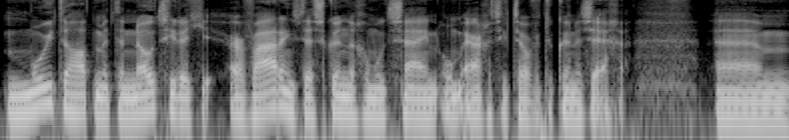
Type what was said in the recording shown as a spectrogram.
moeite had met de notie dat je ervaringsdeskundige moet zijn om ergens iets over te kunnen zeggen. Ehm,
